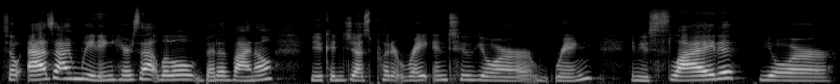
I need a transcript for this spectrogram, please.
So as I'm weeding, here's that little bit of vinyl. You can just put it right into your ring and you slide your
